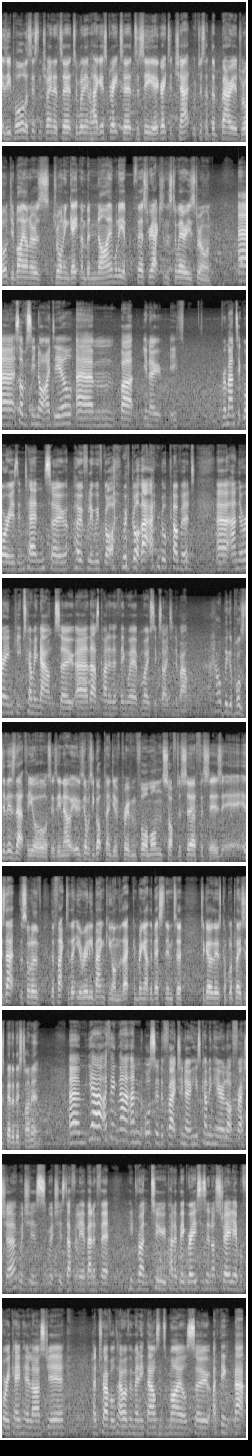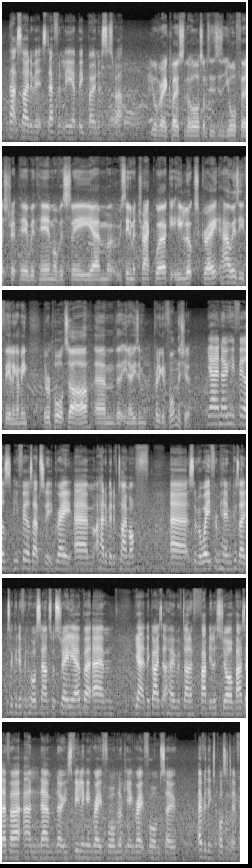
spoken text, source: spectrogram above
Issy Paul, assistant trainer to, to William Haggas. Great to, to see you, great to chat. We've just had the barrier draw. Dubai Honour is drawn in gate number nine. What are your first reactions to where he's drawn? Uh, it's obviously not ideal, um, but you know, he's Romantic Warrior's in 10 so hopefully we've got we've got that angle covered uh, and the rain keeps coming down so uh, that's kind of the thing we're most excited about how big a positive is that for your horses? You know, he's obviously got plenty of proven form on softer surfaces. Is that the sort of the factor that you're really banking on that that can bring out the best in him to, to go those couple of places better this time in? Um, yeah, I think that, and also the fact, you know, he's coming here a lot fresher, which is which is definitely a benefit. He'd run two kind of big races in Australia before he came here last year, had travelled however many thousands of miles. So I think that that side of it is definitely a big bonus as well. You're very close to the horse. Obviously, this isn't your first trip here with him. Obviously, um, we've seen him at track work. He looks great. How is he feeling? I mean, the reports are um, that you know he's in pretty good form this year. Yeah, no, he feels he feels absolutely great. Um, I had a bit of time off, uh, sort of away from him because I took a different horse down to Australia, but. Um, yeah, the guys at home have done a fabulous job as ever, and um, no, he's feeling in great form, looking in great form, so everything's positive.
